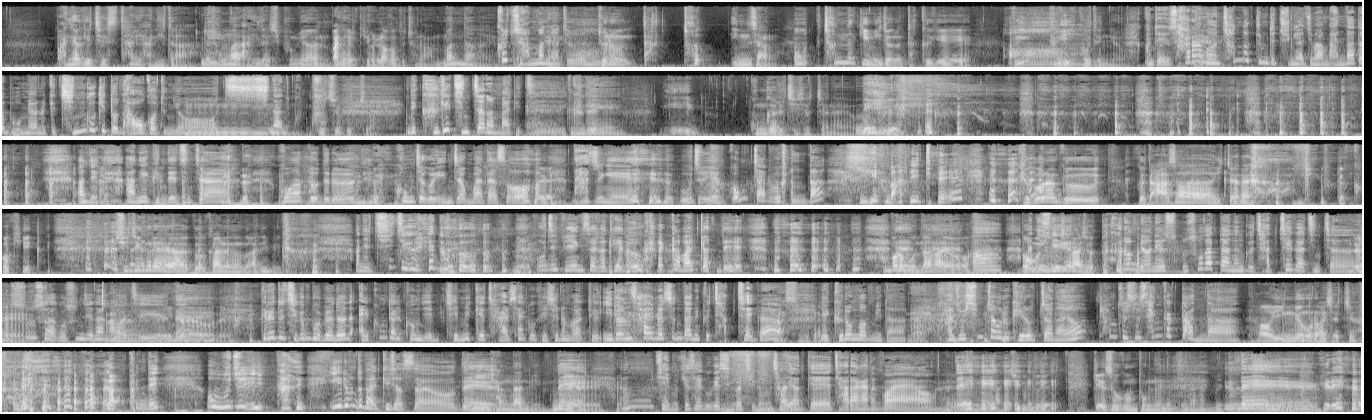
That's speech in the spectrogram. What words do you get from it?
만약에 제 스타일이 아니다, 네. 정말 아니다 싶으면 만약 이렇게 연락 와도 저는 안 만나요. 그렇죠, 안 만나죠. 네. 저는 딱 첫 인상, 어. 첫 느낌이 저는 딱 그게 그게, 아. 그게 있거든요. 근데 사람은 네. 첫 느낌도 중요하지만 만나다 보면 이렇게 진국이 또 나오거든요. 음, 친한 그렇죠, 그렇죠. 근데 그게 진짜란 말이지. 네, 그게 이 공가를 치셨잖아요. 네. 우주에 아니, 아니, 근데 진짜 네. 공학도들은 네. 공적을 인정받아서 네. 나중에 우주여행 공짜로 간다? 이게 말이 돼? 그거는 그, 그 나사 있잖아요. 미국 거기 취직을 해야 그 가능한 거 아닙니까? 아니 취직을 해도 네. 네. 우주 비행사가 돼도 갈까 말까인데 한 번은 못 나가요. 아, 너무 아니, 순진하셨다. 그런 면에 속았다는 그 자체가 진짜 네. 순수하고 순진한 아, 거지. 네. 네. 그래도 지금 보면은 알콩달콩 재밌게 잘 살고 계시는 것 같아요. 이런 네. 사연을 쓴다는 그 자체가 맞습니다. 예, 그런 겁니다. 네. 아주 심적으로 괴, 괴롭잖아요. 편지 쓸 생각도 안 나. 어, 익명으로 하셨죠? 네. 근데 어, 우주 이, 이름도 밝히셨어요. 네. 이향란님. 네. 네. 음, 재밌게 살고 계신 거 지금 저희한테 자랑하는 거예요. 아유, 네. 아, 지금도 깨소금 볶는 냄새가 납니다. 네, 네. 그래요.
